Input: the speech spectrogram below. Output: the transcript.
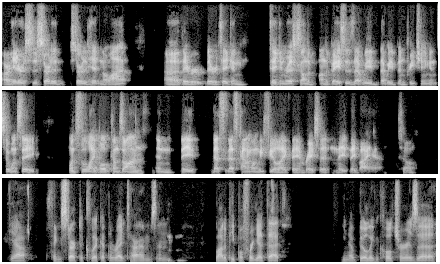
our hitters just started started hitting a lot. Uh, they were they were taking taking risks on the on the bases that we that we've been preaching, and so once they once the light bulb comes on and they that's that's kind of when we feel like they embrace it and they they buy in so, yeah, things start to click at the right times, and mm-hmm. a lot of people forget that. You know, building culture is a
